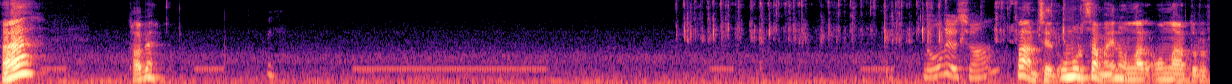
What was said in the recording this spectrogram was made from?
He? Tabi. Ne oluyor şu an? Tamam chat umursamayın onlar onlar durur.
